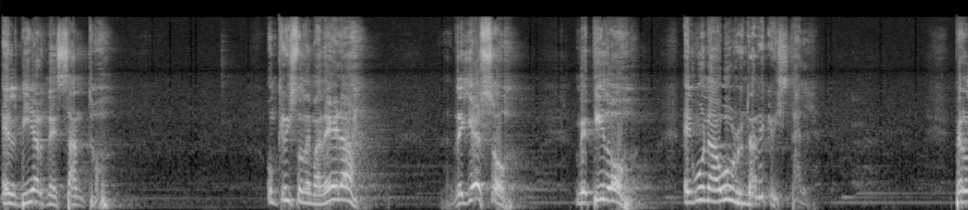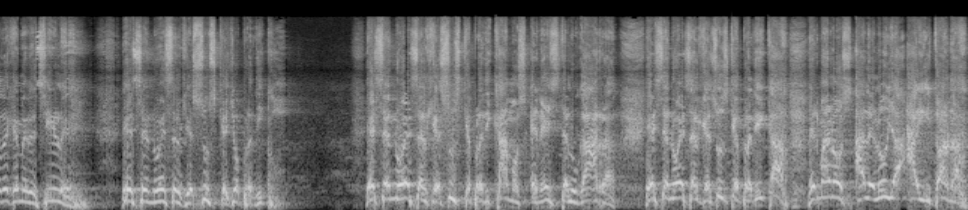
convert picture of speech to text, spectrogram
el Viernes Santo. Un Cristo de madera, de yeso, metido en una urna de cristal. Pero déjeme decirle, ese no es el Jesús que yo predico. Ese no es el Jesús que predicamos en este lugar. Ese no es el Jesús que predica, hermanos, aleluya, Aitona.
